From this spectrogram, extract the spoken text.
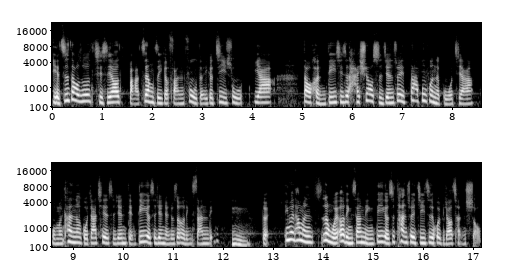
也知道说，其实要把这样子一个繁复的一个技术压到很低，其实还需要时间。所以大部分的国家，我们看那个国家切的时间点，第一个时间点就是二零三零。嗯，对，因为他们认为二零三零第一个是碳税机制会比较成熟，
